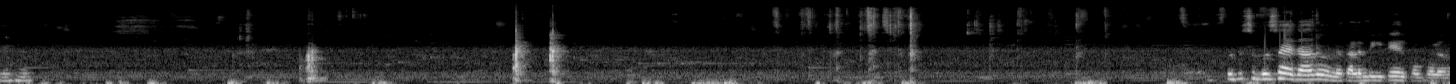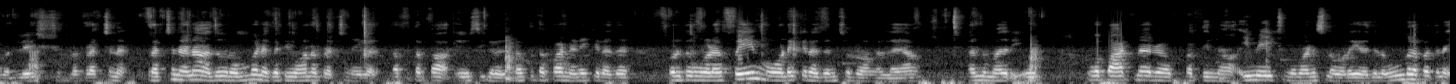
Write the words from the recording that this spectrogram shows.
ம்ஹும். புதுசு புதுசாக ஏதாவது ஒன்று கிளம்பிக்கிட்டே இருக்கும் போல உங்கள் ரிலேஷன்ஷிப்பில் பிரச்சனை. பிரச்சனைனா அதுவும் ரொம்ப நெகட்டிவான பிரச்சனைகள். தப்பு தப்பாக யோசிக்கிறது தப்பு தப்பாக நினைக்கிறது. ஒருத்தவங்களோட ஃபேம் உடைக்கிறதுன்னு சொல்லுவாங்க இல்லையா? அந்த மாதிரி. உங்கள் பார்ட்னர் பற்றின இமேஜ் உங்கள் மனசில் உடையிறது இல்லை. உங்களை பற்றின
